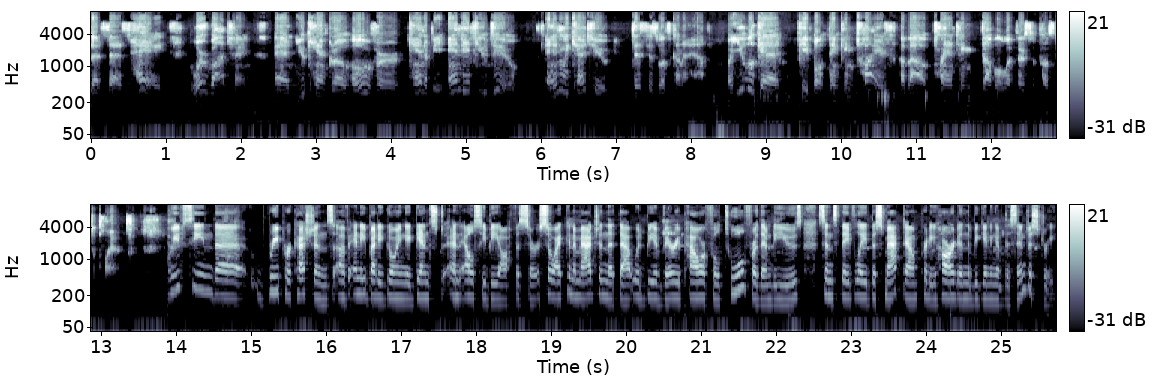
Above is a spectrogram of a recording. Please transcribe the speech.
that says, hey, we're watching and you can't grow over canopy. And if you do, and we catch you, this is what's going to happen. Well, you will get people thinking twice about planting double what they're supposed to plant. We've seen the repercussions of anybody going against an LCB officer, so I can imagine that that would be a very powerful tool for them to use since they've laid the smackdown pretty hard in the beginning of this industry.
